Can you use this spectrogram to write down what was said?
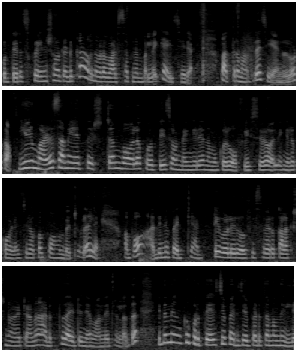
കുർത്തിയുടെ സ്ക്രീൻഷോട്ട് എടുക്കുക. നമ്മുടെ വാട്സാപ്പ് നമ്പറിലേക്ക് അയച്ചു തരാം. അത്ര മാത്രമേ ചെയ്യാനുള്ളൂ കേട്ടോ ഈ ഒരു മഴ സമയത്ത് ഇഷ്ടം പോലെ കുർത്തീസ് ഉണ്ടെങ്കിൽ നമുക്കൊരു ഓഫീസിലോ അല്ലെങ്കിൽ കോളേജിലോ ഒക്കെ പോകാൻ പറ്റുള്ളൂ അല്ലേ? അപ്പോൾ അതിന് പറ്റി അടിപൊളി ഒരു ഓഫീസ് വെയർ കളക്ഷനുമായിട്ടാണ് അടുത്തതായിട്ട് ഞാൻ വന്നിട്ടുള്ളത്. ഇത് നിങ്ങൾക്ക് പ്രത്യേകിച്ച് പരിചയപ്പെടുത്തണമെന്നില്ല.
